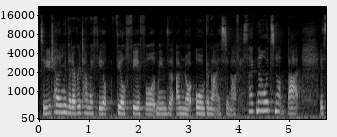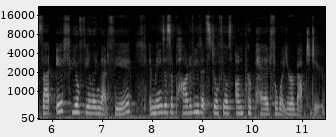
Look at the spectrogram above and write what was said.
So you telling me that every time I feel feel fearful, it means that I'm not organized enough. He's like, no, it's not that. It's that if you're feeling that fear, it means there's a part of you that still feels unprepared for what you're about to do.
